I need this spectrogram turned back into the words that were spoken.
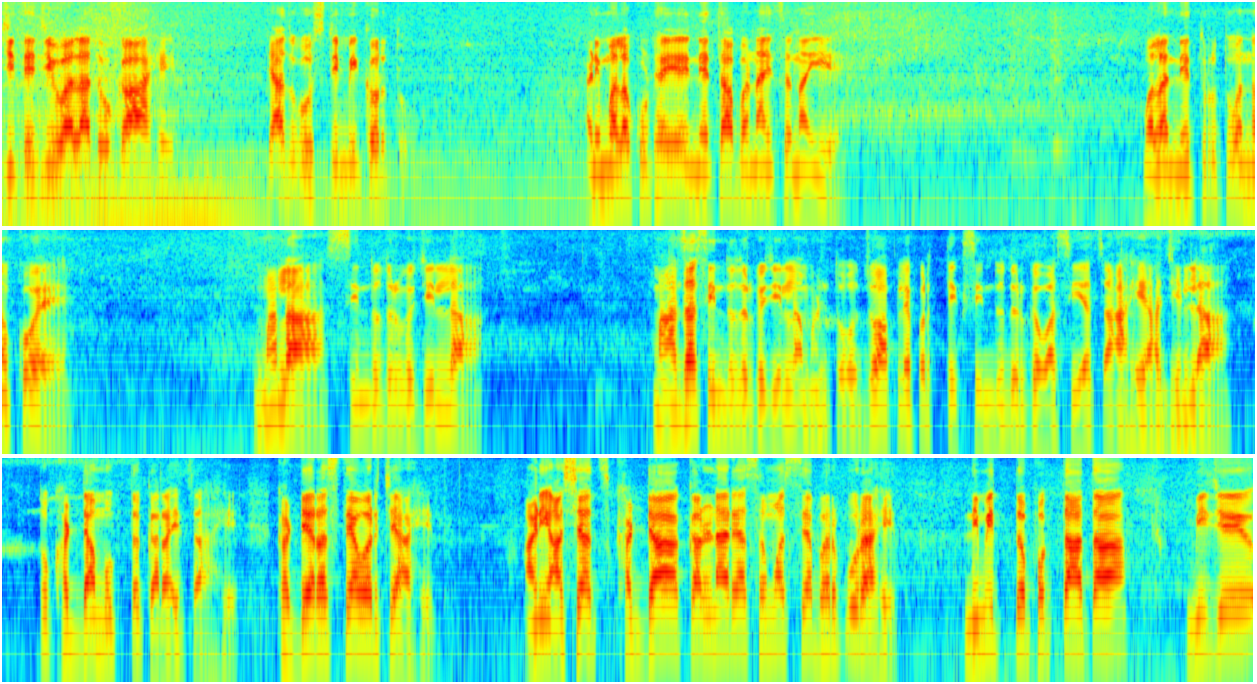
जिथे जीवाला धोका आहे त्याच गोष्टी मी करतो. आणि मला कुठे नेता बनायचं नाही आहे मला नेतृत्व नको आहे मला सिंधुदुर्ग जिल्हा माझा सिंधुदुर्ग जिल्हा म्हणतो जो आपल्या प्रत्येक सिंधुदुर्गवासियाचा आहे हा जिल्हा तो खड्डामुक्त करायचा आहे. खड्डे रस्त्यावरचे आहेत. आणि अशाच खड्डा करणाऱ्या समस्या भरपूर आहेत. निमित्त फक्त आता मी जे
